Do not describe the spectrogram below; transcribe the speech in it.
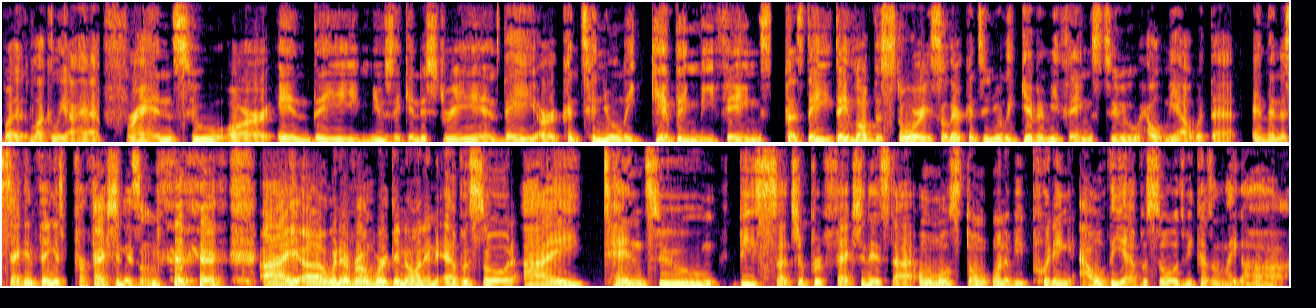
but luckily i have friends who are in the music industry and they are continually giving me things because they they love the story so they're continually giving me things to help me out with that and then the second thing is perfectionism. I, uh, whenever I'm working on an episode, I tend to be such a perfectionist. I almost don't want to be putting out the episodes because I'm like, ah, oh,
